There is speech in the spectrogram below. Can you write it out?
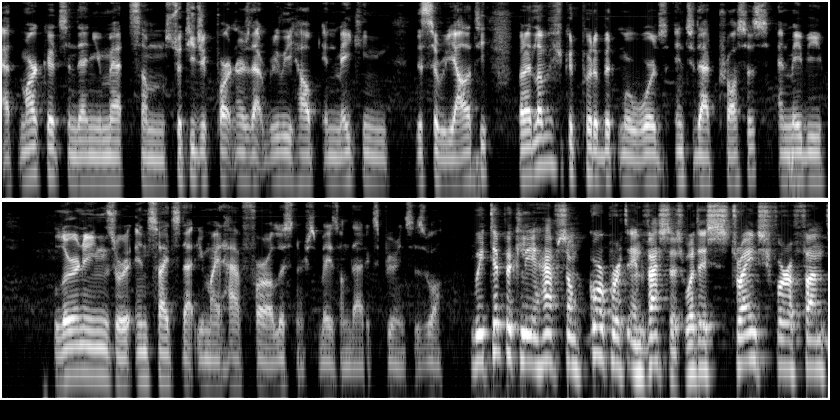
at markets and then you met some strategic partners that really helped in making this a reality. But I'd love if you could put a bit more words into that process and maybe learnings or insights that you might have for our listeners based on that experience as well. We typically have some corporate investors, what is strange for a fund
